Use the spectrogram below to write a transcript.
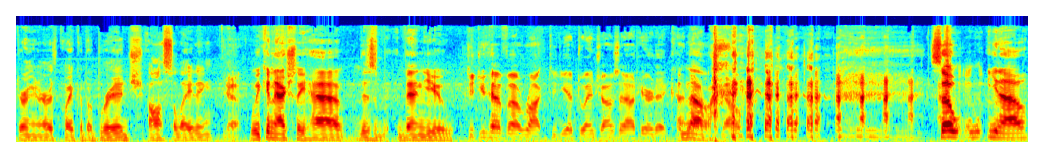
during an earthquake of a bridge oscillating, Yeah. we can actually have this venue. Did you have uh, Rock? Did you have Dwayne Johnson out here to kind No. of? No. So you know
